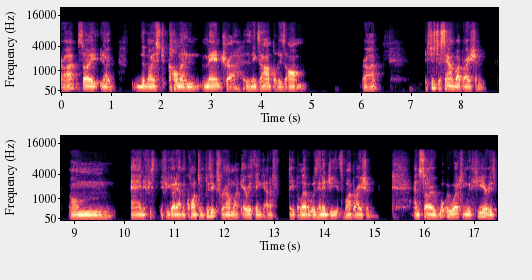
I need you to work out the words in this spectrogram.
right? So, you know, the most common mantra, as an example, is Om, right? It's just a sound vibration. Um, and if you if you go down the quantum physics realm, like everything at a deeper level is energy, it's vibration. And so what we're working with here is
